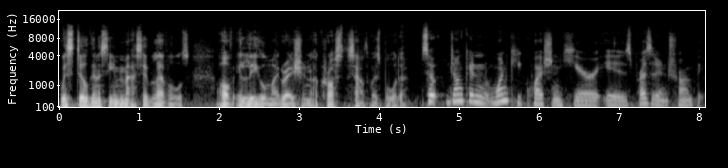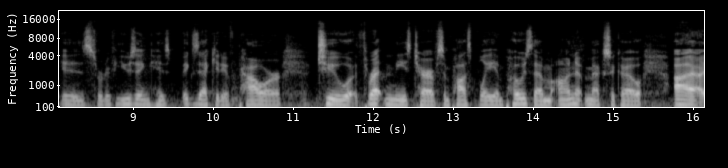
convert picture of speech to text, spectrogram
We're still going to see massive levels of illegal migration across the southwest border. So, Duncan, one key question here is President Trump is sort of using his executive power to threaten these tariffs and possibly impose them on Mexico uh,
